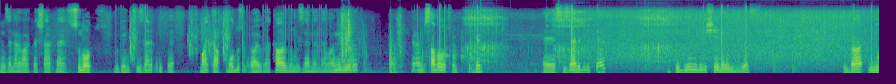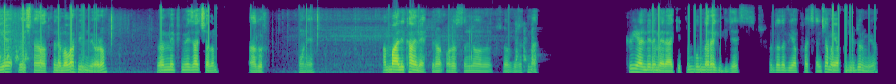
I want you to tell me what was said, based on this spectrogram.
Hepinize merhaba arkadaşlar. Ben Sunot. Bugün sizlerle birlikte Minecraft modu Survivor'a kaldığımız yerden devam ediyorum. Hemen bir sabah olsun. Bugün eee, sizlerle birlikte dediğim gibi şeylere gideceğiz. Burada niye 5 tane altın elma var bilmiyorum. Hemen map'imizi açalım. Ha dur. O ne? Ha malikane. Biraz orası ne olur soracaktım ben. Şu yerleri merak ettim. Bunlara gideceğiz. Burada da bir yapı var sanki ama yapı gibi durmuyor.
